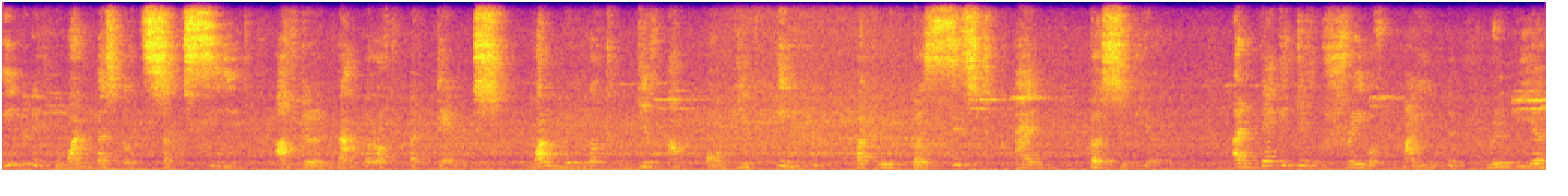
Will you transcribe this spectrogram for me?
even if one does not succeed after a number of attempts, one will not give up or give in, but will persist and persevere. A negative frame of mind will be a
